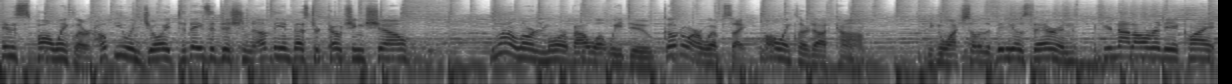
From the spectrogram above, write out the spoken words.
Hey, this is Paul Winkler. Hope you enjoyed today's edition of the Investor Coaching Show. You want to learn more about what we do? Go to our website, paulwinkler.com. You can watch some of the videos there, and if you're not already a client,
